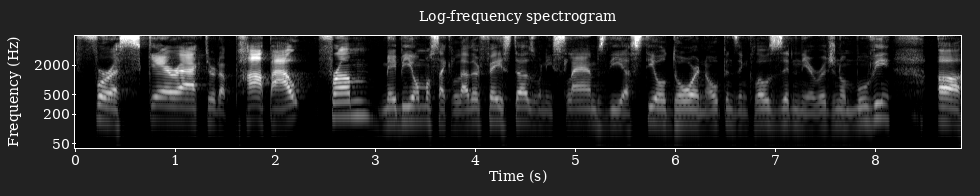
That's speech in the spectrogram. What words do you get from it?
for a scare actor to pop out from, maybe almost like Leatherface does when he slams the uh, steel door and opens and closes it in the original movie. Uh,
